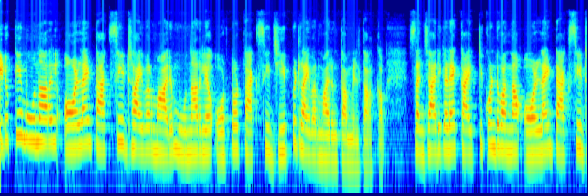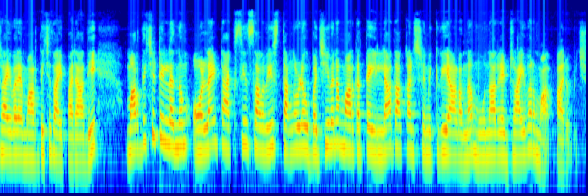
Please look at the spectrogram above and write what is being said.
ഇടുക്കി മൂന്നാറിൽ ഓൺലൈൻ ടാക്സി ഡ്രൈവർമാരും മൂന്നാറിലെ ഓട്ടോ ടാക്സി ജീപ്പ് ഡ്രൈവർമാരും തമ്മിൽ തർക്കം. സഞ്ചാരികളെ കയറ്റിക്കൊണ്ടുവന്ന ഓൺലൈൻ ടാക്സി ഡ്രൈവറെ മർദ്ദിച്ചതായി പരാതി. മർദ്ദിച്ചിട്ടില്ലെന്നും ഓൺലൈൻ ടാക്സി സർവീസ് തങ്ങളുടെ ഉപജീവന മാർഗത്തെ ഇല്ലാതാക്കാൻ ശ്രമിക്കുകയാണെന്ന് മൂന്നാറിലെ ഡ്രൈവർമാർ ആരോപിച്ചു.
